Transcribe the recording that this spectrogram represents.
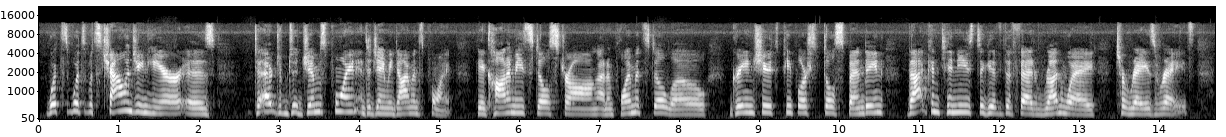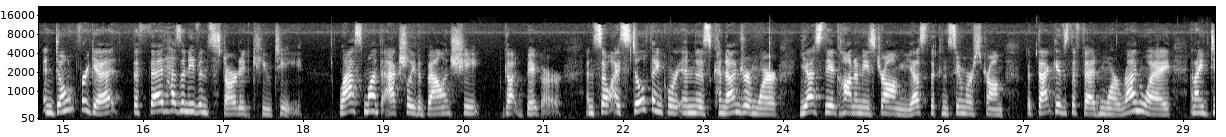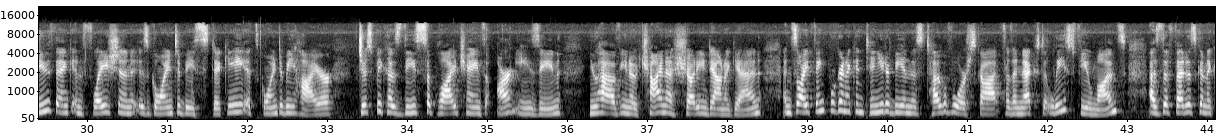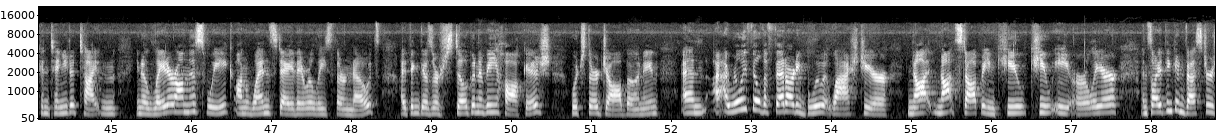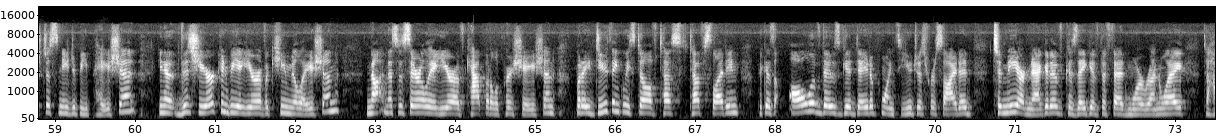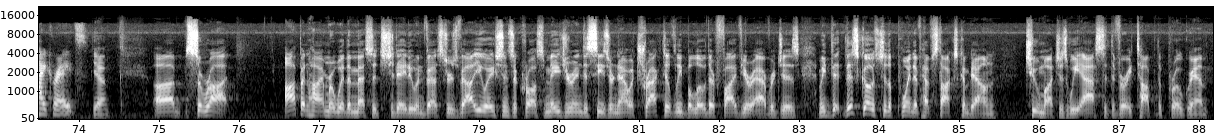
What's, what's, what's challenging here is, to, to Jim's point and to Jamie Dimon's point, the economy is still strong, unemployment's still low, green shoots, people are still spending. That continues to give the Fed runway to raise rates. And don't forget, the Fed hasn't even started QT. Last month, actually, the balance sheet got bigger. And so I still think we're in this conundrum where, yes, the economy is strong, yes, the consumer is strong, but that gives the Fed more runway. And I do think inflation is going to be sticky, it's going to be higher just because these supply chains aren't easing. You have, you know, China shutting down again. And so I think we're going to continue to be in this tug of war, Scott, for the next at least few months as the Fed is going to continue to tighten. You know, later on this week, on Wednesday, they release their notes. I think those are still going to be hawkish, which they're jawboning. And I really feel the Fed already blew it last year, not not stopping Q, QE earlier. And so I think investors just need to be patient. You know, this year can be a year of accumulation not necessarily a year of capital appreciation, but I do think we still have tough, tough sledding because all of those good data points you just recited to me are negative because they give the Fed more runway to hike rates. Yeah. Uh, Oppenheimer with a message today to investors. Valuations across major indices are now attractively below their five year averages. I mean, th- this goes to the point of have stocks come down too much, as we asked at the very top of the program.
